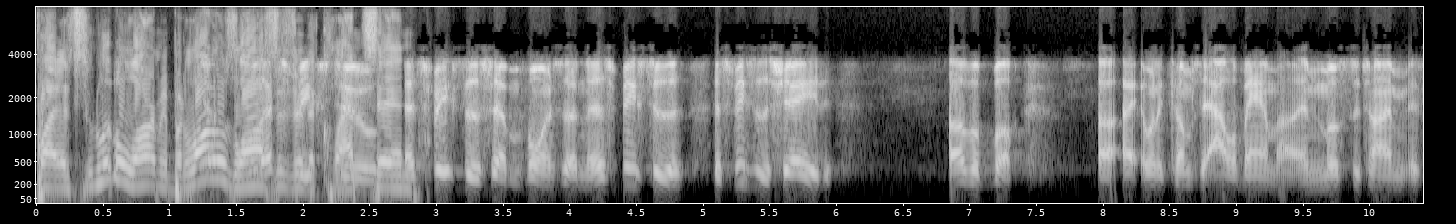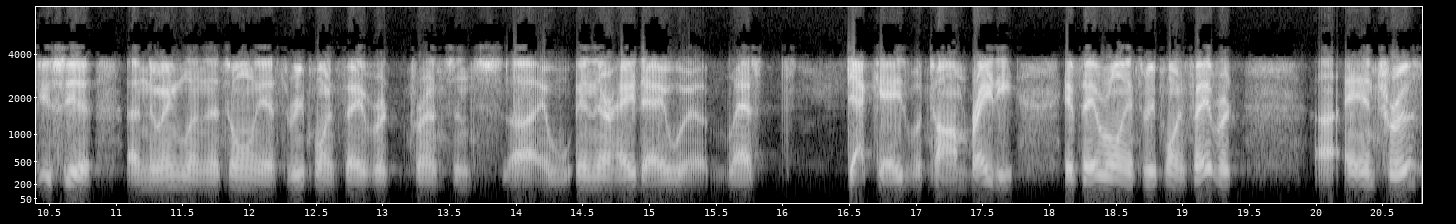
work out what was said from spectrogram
but it's a little alarming. But a lot of those losses are to Clemson. That speaks to the seven points, doesn't it? It speaks to the it speaks to the shade of a book uh, when it comes to Alabama. And most of the time, if you see a, a New England that's only a three point favorite, for instance, uh, in their heyday last decade with Tom Brady, if they were only a three point favorite, uh, in truth,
